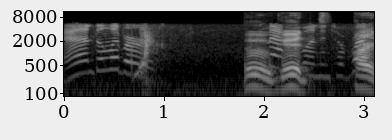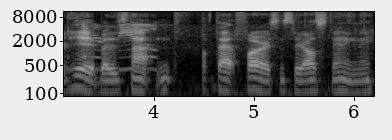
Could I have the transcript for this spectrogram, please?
and delivers. Ooh, good. one into right Hard hit, but it's not that far since they're all standing there.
